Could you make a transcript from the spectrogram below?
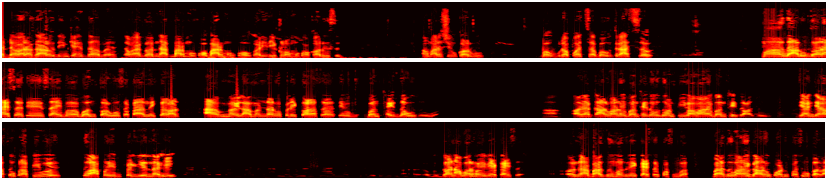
અડ્ડાવાળા ગારો દઈને કહે, તમે, તમારા ઘર નાત બાર મૂકો બાર મૂકો કરી એકલો મૂકો કરું છું. અમારે શું કરવું? બહુ રપત છે, બહુ ત્રાસ છે. માં દારૂ ગળાય છે તે સાહેબ બંધ કરવો છે કા નહીં કરવા આ મહિલા મંડળ પેલી કરે છે તે બંધ થઈ જવું જોઈએ. હા અને આ બંધ થઈ જવું જોઈએ પીવા વાળા બંધ થઈ જવા જોઈએ. જ્યાં જ્યાં છોકરા પીવું તો આપણે પેલી નહીં. ઘણા વર હોય વેકાય છે. અને આ બાજુમાં જ વેકાય છે. પછી બાજુ વાળે ગાળું પડ્યું. પછી શું કરવા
